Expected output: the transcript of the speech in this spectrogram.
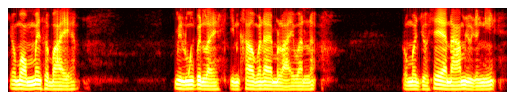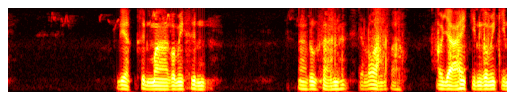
เจ้าหมอมไม่สบายครับ ไม่รู้เป็นไร กินข้าวไม่ได้มาหลายวันแล้วต้องมาอยู่แช่น้ำอยู่อย่างนี้ เรียกขึ้นมาก็ไม่ขึ้น น่าสงสารนะจะรอดหรือเปล่า เอายาให้กินก็ไม่กิน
